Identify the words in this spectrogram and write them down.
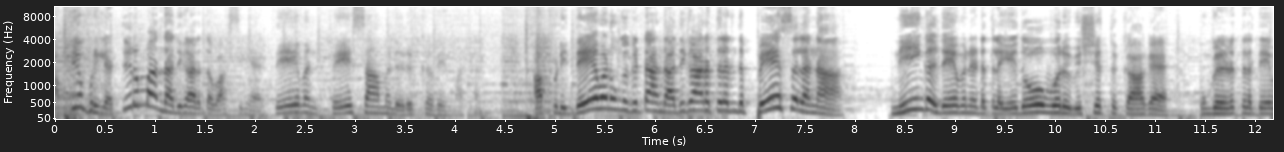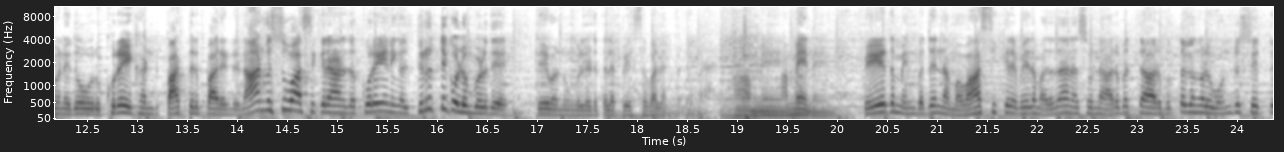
அப்பயும் புரியல. திரும்ப அந்த அதிகாரத்தை வாசிங்க. தேவன் பேசாமல் இருக்கவே மாட்டார். அப்படி தேவன் உங்ககிட்ட அந்த அதிகாரத்துல இருந்து பேசலனா நீங்கள் தேவனிடத்துல ஏதோ ஒரு விஷயத்துக்காக உங்களிடத்துல தேவன் ஏதோ ஒரு குறையை கண்டு பார்த்திருப்பார் என்று நான் விசுவாசிக்கிறேன். அந்த குறையை நீங்கள் திருத்திக் கொள்ளும் பொழுது தேவன் உங்களிடத்துல பேச வல்லன் ஆமென். அமேன் வேதம் என்பது நம்ம வாசிக்கிற வேதம். அதுதான் நான் சொன்னேன் அறுபத்தி ஆறு புத்தகங்களை ஒன்று சேர்த்து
